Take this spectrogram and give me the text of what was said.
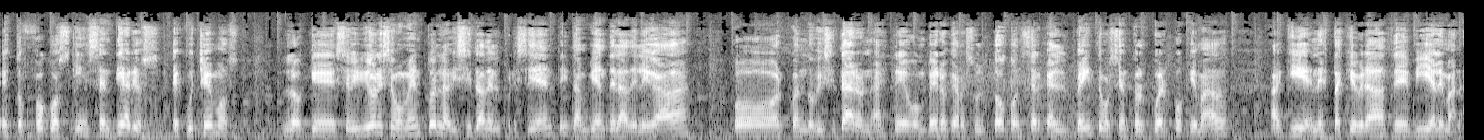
estos focos incendiarios. Escuchemos lo que se vivió en ese momento en la visita del presidente y también de la delegada por cuando visitaron a este bombero que resultó con cerca del 20% del cuerpo quemado aquí en estas quebradas de Villa Alemana.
